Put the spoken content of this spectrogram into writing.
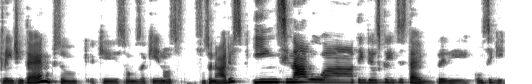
cliente interno, que, que somos aqui, nós funcionários e ensiná-lo a atender os clientes externos, para ele conseguir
